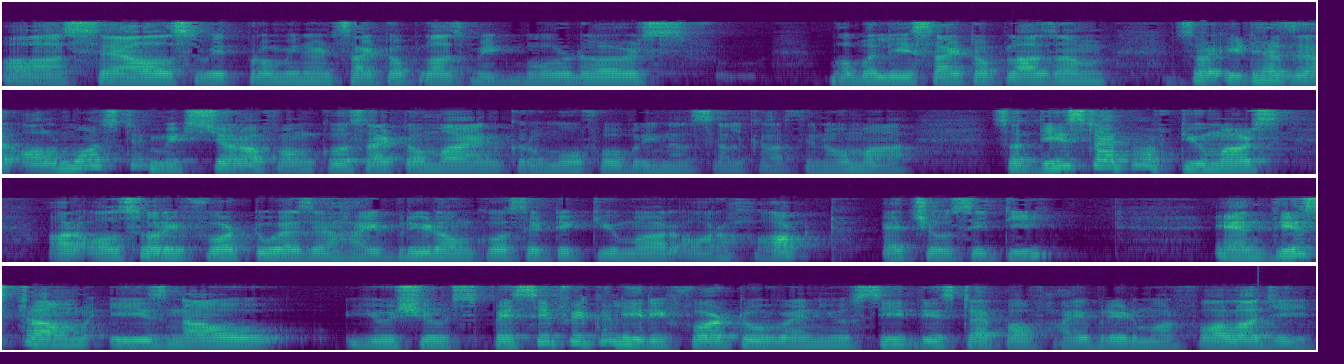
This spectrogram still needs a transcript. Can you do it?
uh, cells with prominent cytoplasmic borders, bubbly cytoplasm. So it has a, almost a mixture of oncocytoma and chromophobe renal cell carcinoma. So these type of tumors are also referred to as a hybrid oncocytic tumor or HOCT HOCT. And this term is now you should specifically refer to when you see this type of hybrid morphology.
